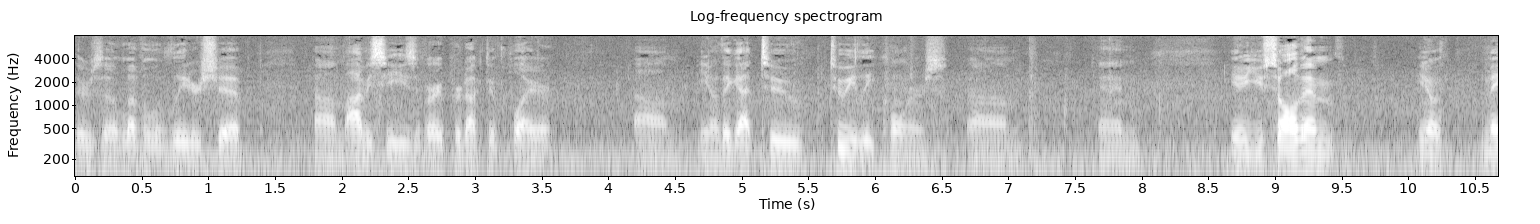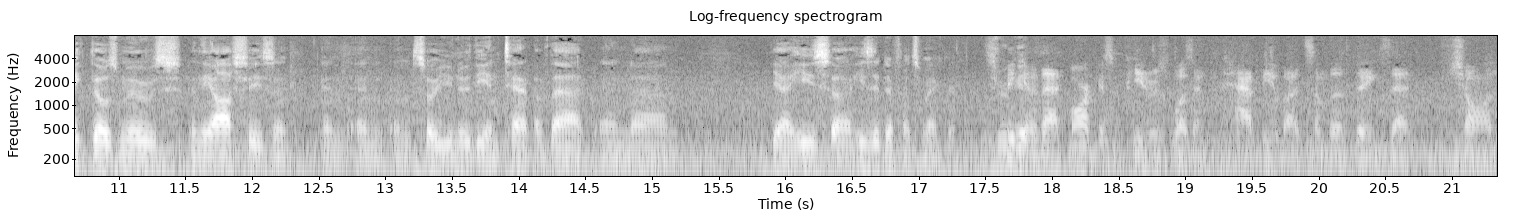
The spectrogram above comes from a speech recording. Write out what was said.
there's a level of leadership. Um, obviously, he's a very productive player. Um, you know, they got two two elite corners, um, and you know you saw them, you know, make those moves in the offseason, and, and, and so you knew the intent of that, and um, yeah, he's uh, he's a difference maker. Speaking of that, Marcus Peters wasn't happy about some of the things that Sean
